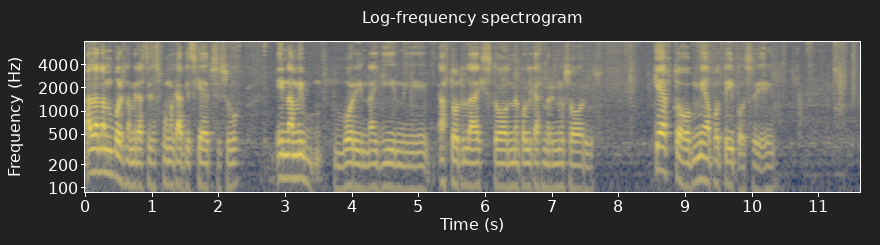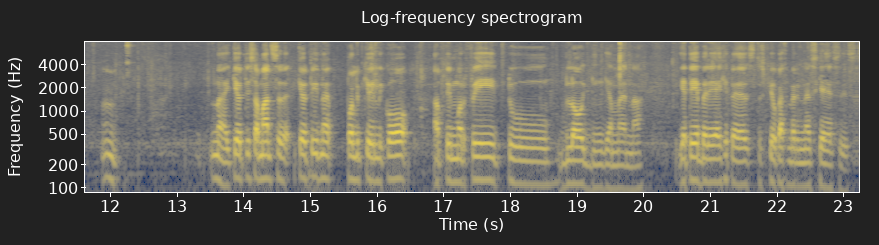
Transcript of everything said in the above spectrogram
αλλά να μην μπορείς να μοιραστείς ας πούμε κάποιες σκέψεις σου ή να μην μπορεί να γίνει αυτό τουλάχιστον με πολύ καθημερινούς όρους. Και αυτό, μία αποτύπωση. Ναι, και ότι σταμάτησε και ότι είναι πολύ πιο υλικό από τη μορφή του blogging για μένα. Γιατί περιέχεται στις πιο καθημερινές σχέσεις.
